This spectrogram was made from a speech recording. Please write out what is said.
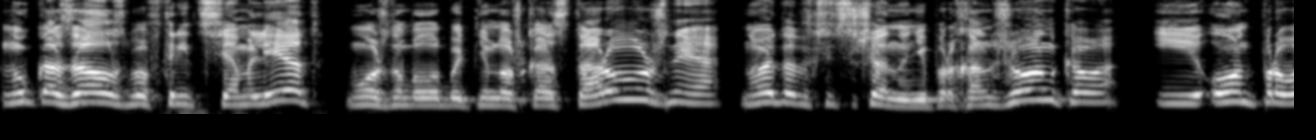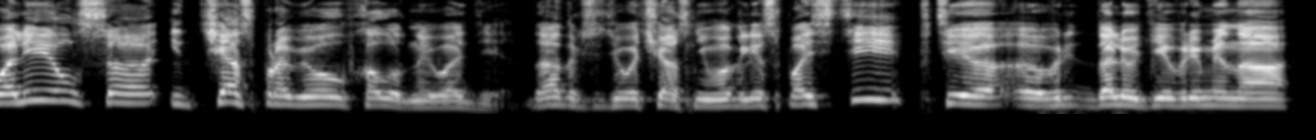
ну, казалось бы, в 37 лет можно было быть немножко осторожнее, но это так совершенно не про Ханжонкова. И он провалился и час провел в холодной воде. Да, так сказать, его час не могли спасти. В те э, далекие времена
